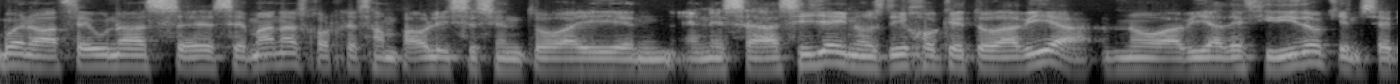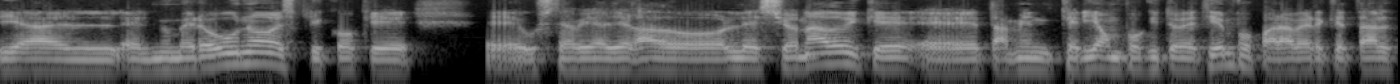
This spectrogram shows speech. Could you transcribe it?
Bueno, hace unas eh, semanas Jorge Sampaoli se sentó ahí en, en, esa silla y nos dijo que todavía no había decidido quién sería el, el número uno. Explicó que eh, usted había llegado lesionado y que eh, también quería un poquito de tiempo para ver qué tal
